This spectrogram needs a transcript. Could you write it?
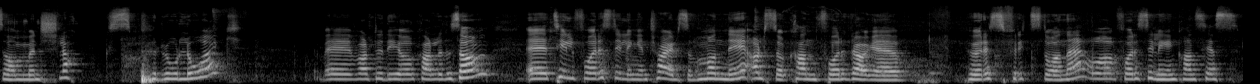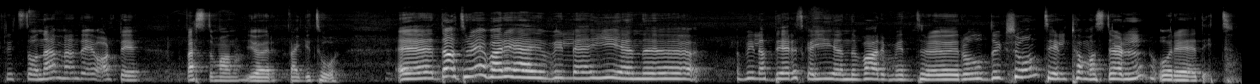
som en slags prolog, eh, valgte de å kalle det som, eh, til forestillingen 'Trials of Money'. Altså kan foredraget høres frittstående, og forestillingen kan ses frittstående, men det er jo alltid best om man gjør begge to. Eh, da tror jeg bare jeg vil gi en vil at dere skal gi en varm introduksjon til Thomas Dølen. Ordet er ditt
